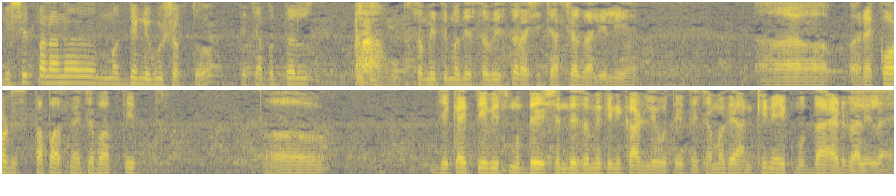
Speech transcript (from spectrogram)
निश्चितपणानं मध्य निघू शकतो. त्याच्याबद्दल उपसमितीमध्ये सविस्तर अशी चर्चा झालेली आहे. रेकॉर्ड्स तपासण्याच्या बाबतीत जे काही तेवीस मुद्दे शिंदे समितीने काढले होते त्याच्यामध्ये आणखीन एक मुद्दा ॲड झालेला आहे.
